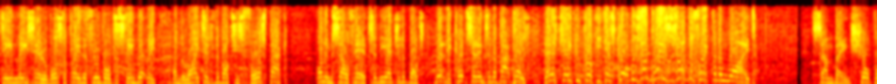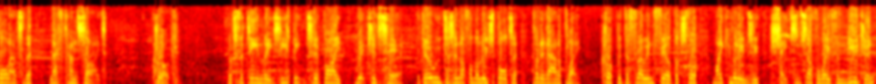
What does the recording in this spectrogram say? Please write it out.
Dean Lees here, who wants to play the through ball to Steve Whitley on the right edge of the box. He's forced back on himself here to the edge of the box. Whitley clips it into the back post. There's Jacob Crook. He gets caught with his own place. Shot deflected and wide. Sam Baines, short ball out to the left-hand side. Crook Looks for Dean Lees. He's beaten to by Richards here. Idowu does enough on the loose ball to put it out of play. Crook with the throw in field looks for Mikey Williams who shakes himself away from Nugent.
